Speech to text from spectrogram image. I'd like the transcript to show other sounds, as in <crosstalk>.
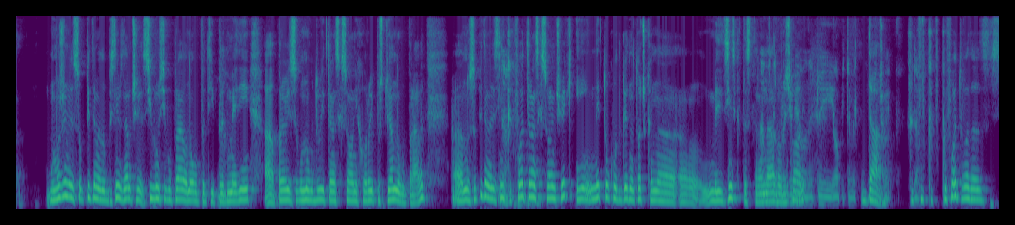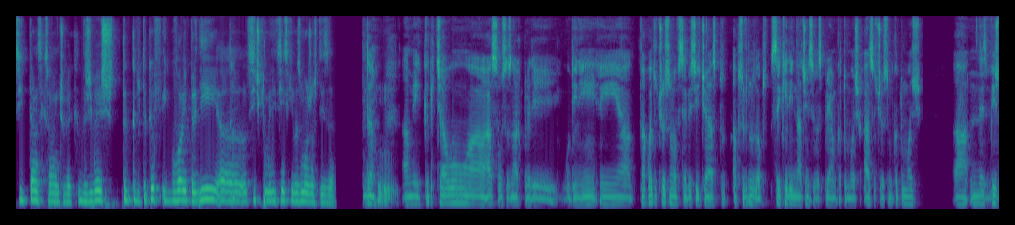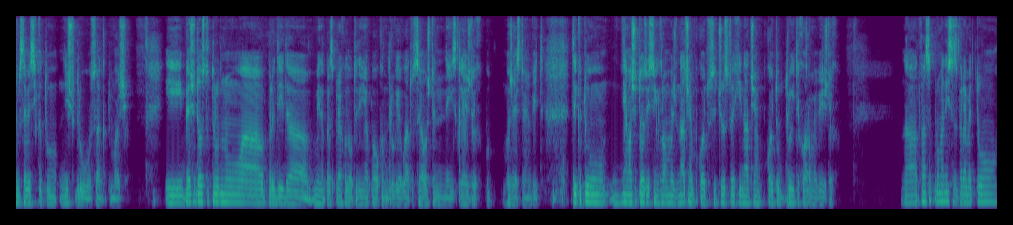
Можем ли да се опитаме да обясним? Знам, че сигурно си го правил много пъти пред медии, а правили са го много други транссексуални хора и постоянно го правят. А, но се опитаме да обясним да. какво е транссексуален човек и не толкова от гледна точка на а, медицинската страна. А, в преживяването и опита ми да. човек. Как, да. какво е това да си транссексуален човек? Да живееш като такъв и говори преди а, да. всички медицински възможности за да. Ами като цяло аз се осъзнах преди години и а, това, което чувствам в себе си, че аз абсолютно аб, всеки един начин се възприемам като мъж. Аз се чувствам като мъж. А, не виждам себе си като нищо друго, освен като мъж. И беше доста трудно а, преди да мина през прехода от единия пол към другия, когато все още не изглеждах под мъжествен вид. Тъй като нямаше този синхрон между начинът по който се чувствах и начинът по който другите хора ме виждах. Това се промени с времето,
